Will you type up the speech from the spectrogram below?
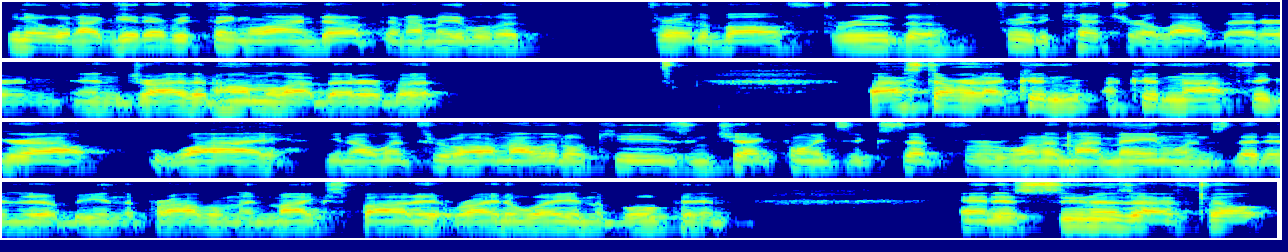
you know, when I get everything lined up, then I'm able to throw the ball through the through the catcher a lot better and, and drive it home a lot better. But last start, I couldn't I could not figure out why. You know, I went through all my little keys and checkpoints except for one of my main ones that ended up being the problem. And Mike spotted it right away in the bullpen. And as soon as I felt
